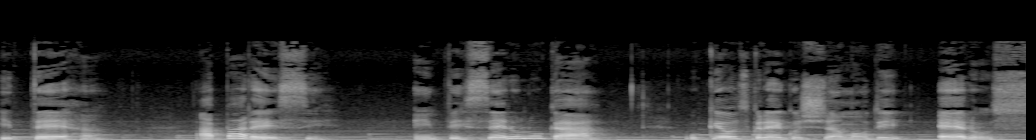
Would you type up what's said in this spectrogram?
e terra, aparece, em terceiro lugar, o que os gregos chamam de Eros,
